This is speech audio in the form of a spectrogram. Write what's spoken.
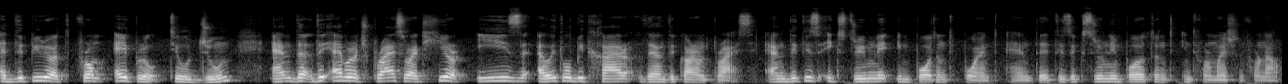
at the period from April till June, and uh, the average price right here is a little bit higher than the current price. And it is extremely important point, and it is extremely important information for now.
